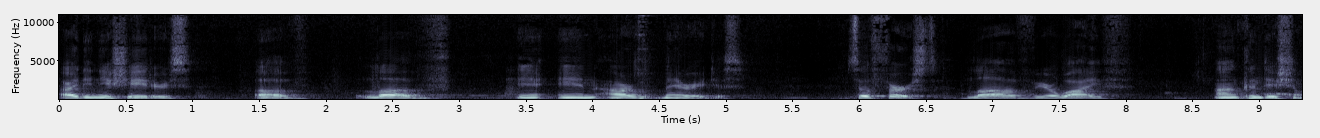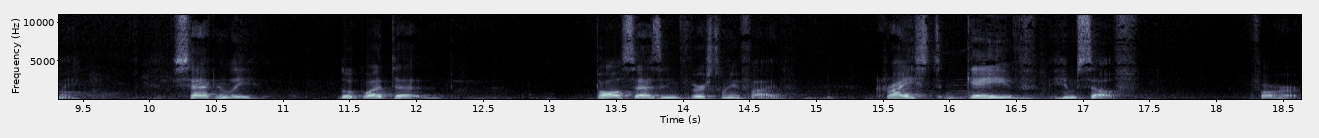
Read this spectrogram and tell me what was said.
are the initiators of love in, in our marriages. So, first, love your wife unconditionally. Secondly, look what uh, Paul says in verse 25 Christ gave himself for her.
